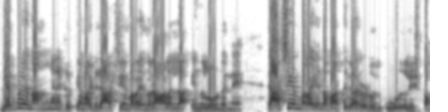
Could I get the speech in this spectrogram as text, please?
ഗബ്രി എന്ന് അങ്ങനെ കൃത്യമായിട്ട് രാഷ്ട്രീയം പറയുന്ന ഒരാളല്ല എന്നുള്ളതുകൊണ്ട് തന്നെ രാഷ്ട്രീയം പറയുന്ന പാട്ടുകാരോട് ഒരു കൂടുതൽ ഇഷ്ടം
